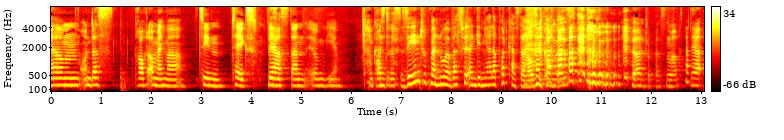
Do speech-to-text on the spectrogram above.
Ähm, und das braucht auch manchmal zehn Takes, bis Ja. es dann irgendwie und ist. sehen tut man nur, was für ein genialer Podcast da rausgekommen ist. Hören tut man's nur. Ja.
